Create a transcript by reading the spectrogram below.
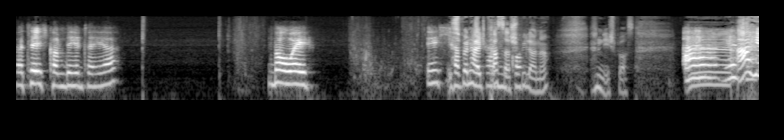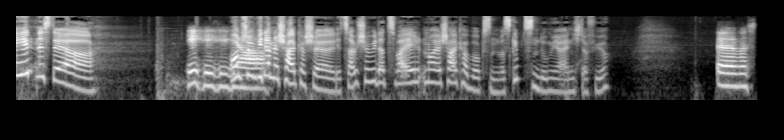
Warte, ich komme dir hinterher. No way. Ich, Ich bin halt krasser. Spieler, ne? nee, Spaß. Ah, äh, ah, hier hinten ist der. Hehehe, Und ja. schon wieder eine Schalker Shell. Jetzt habe ich schon wieder zwei neue Schalker Boxen. Was gibt's denn du mir eigentlich dafür? Äh, was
